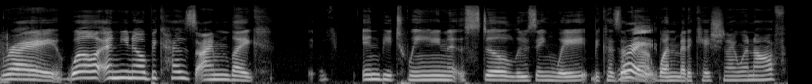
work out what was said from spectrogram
um, right. Well, and you know, because I'm like in between, still losing weight because of Right. that one medication I went off.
